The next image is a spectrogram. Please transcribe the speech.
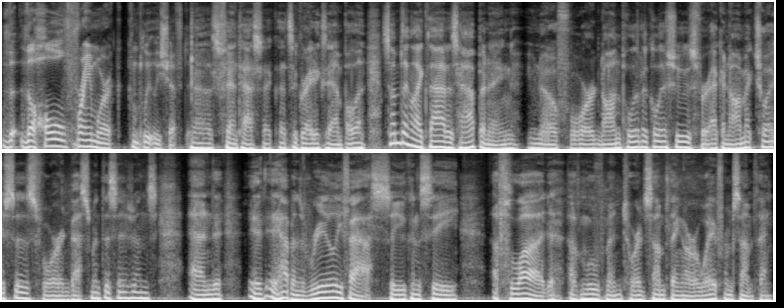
the, the whole framework completely shifted. Yeah, that's fantastic. That's a great example. And something like that is happening, you know, for non political issues, for economic choices, for investment decisions. And it, it happens really fast. So you can see a flood of movement towards something or away from something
